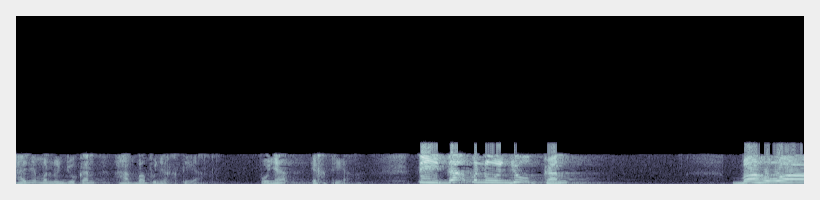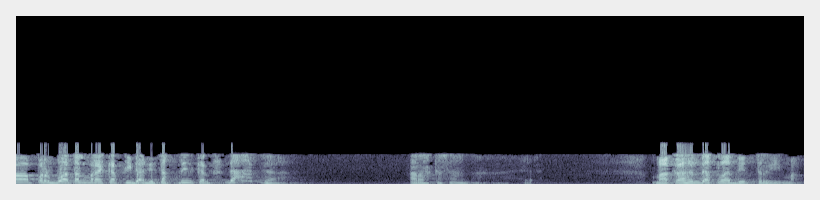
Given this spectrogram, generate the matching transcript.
hanya menunjukkan hamba punya ikhtiar. Punya ikhtiar. Tidak menunjukkan bahwa perbuatan mereka tidak ditakdirkan. Tidak ada. Arah ke sana maka hendaklah diterima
